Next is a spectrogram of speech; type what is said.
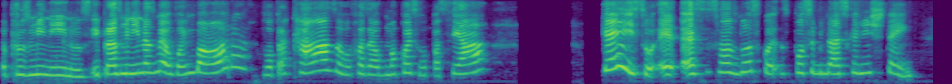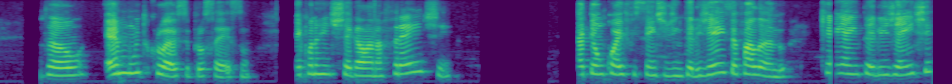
Para os meninos. E para as meninas, meu, vou embora, vou para casa, vou fazer alguma coisa, vou passear. Que é isso? Essas são as duas coisas, possibilidades que a gente tem. Então, é muito cruel esse processo. E quando a gente chega lá na frente, vai ter um coeficiente de inteligência falando quem é inteligente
